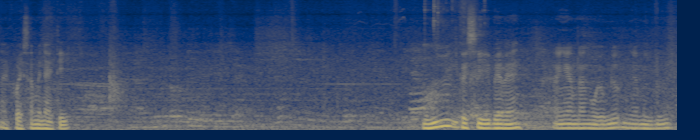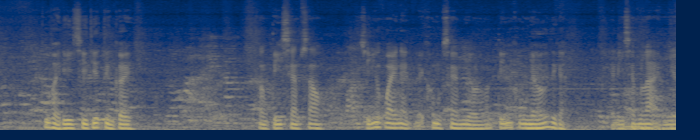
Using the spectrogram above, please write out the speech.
Này quay sang bên này tí. Ừ, cây xì bé bé. Anh em đang ngồi uống nước nên mình cứ cứ phải đi chi tiết từng cây. Xong tí xem sau. Chính là quay này lại không xem nhiều lắm tí không nhớ gì cả. Phải đi xem lại nhớ.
